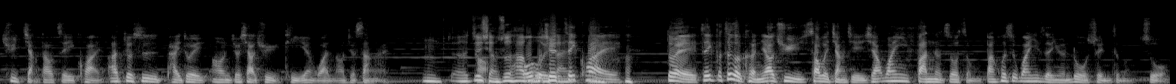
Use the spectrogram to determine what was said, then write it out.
去讲到这一块啊，就是排队，然后你就下去体验完，然后就上来。嗯，呃，就想说他我我觉得这块，对这个这个可能要去稍微讲解一下，万一翻了之后怎么办，或是万一人员落水你怎么做？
